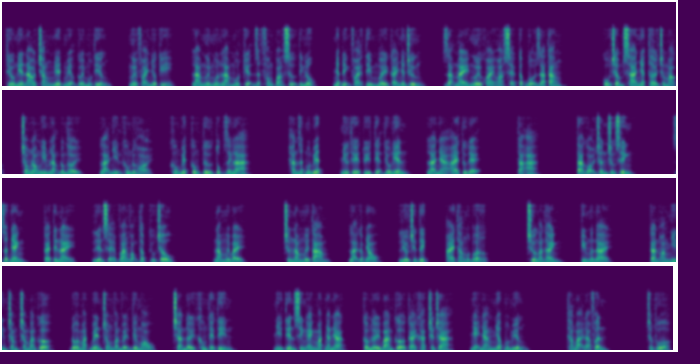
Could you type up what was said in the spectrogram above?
Thiếu niên áo trắng nết miệng cười một tiếng. Ngươi phải nhớ kỹ, là ngươi muốn làm một kiện rất phong quang sự tính lúc, nhất định phải tìm mấy cái nhân chứng, dạng này ngươi khoái hoạt sẽ cấp độ gia tăng. Cổ trầm Sa nhất thời trầm mặc, trong lòng im lặng đồng thời, lại nhịn không được hỏi, không biết công tử tục danh là? Hắn rất muốn biết, như thế tùy tiện thiếu niên, là nhà ai tử đệ? Ta à ta gọi trần trường sinh. Rất nhanh cái tên này liền sẽ vang vọng thập cửu châu. Năm mươi bảy. Chương năm mươi tám lại gặp nhau liều chiến tích ai thắng một bờ? Trường an thành kim ngân đài. Can hoang nhìn chằm chằm bàn cờ đôi mắt bên trong vằn vện tiêu máu tràn đầy không thể tin. Nhị tiên sinh ánh mắt nhàn nhạt, nhạt cầm lấy bàn cờ cái khác chén trà nhẹ nhàng nhấp một miếng. Thắng bại đã phân. Chấm thua.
